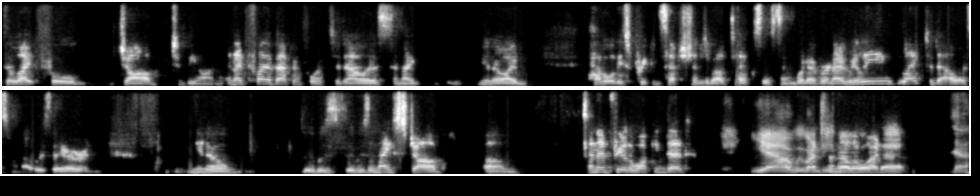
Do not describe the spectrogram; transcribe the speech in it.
delightful job to be on. And I'd fly back and forth to Dallas and I, you know, I have all these preconceptions about Texas and whatever. And I really liked Dallas when I was there. And, you know, it was, it was a nice job. Um, and then Fear the Walking Dead. Yeah. We wanted to another one. That. Yeah.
